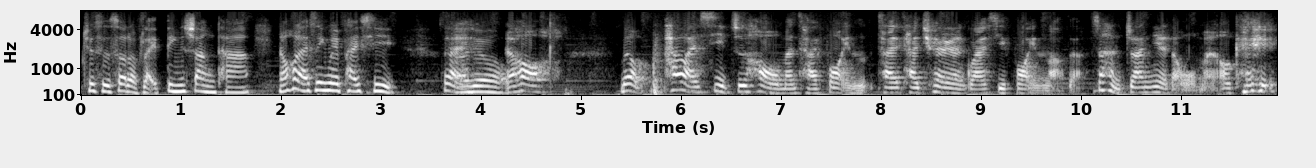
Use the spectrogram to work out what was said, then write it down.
就是 sort of 来盯上他，然后后来是因为拍戏。对，然后就然后没有拍完戏之后，我们才 fall in 才才确认关系 fall in love 的，是很专业的。我们 OK，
